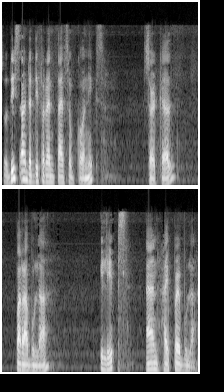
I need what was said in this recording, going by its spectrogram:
So these are the different types of conics. Circle, parabola, ellipse, and hyperbola.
